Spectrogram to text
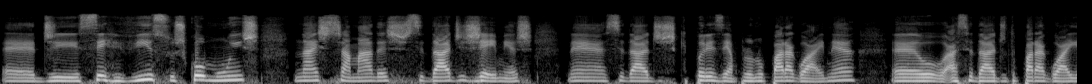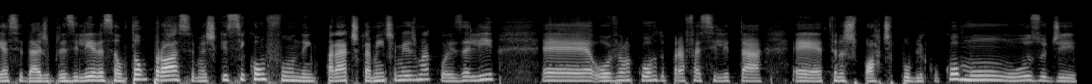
é, de serviços comuns nas chamadas cidades gêmeas, né? Cidades que, por exemplo, no Paraguai, né? É, a cidade do Paraguai e a cidade brasileira são tão próximas que se confundem praticamente a mesma coisa. Ali é, houve um acordo para facilitar é, transporte público comum, uso de,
